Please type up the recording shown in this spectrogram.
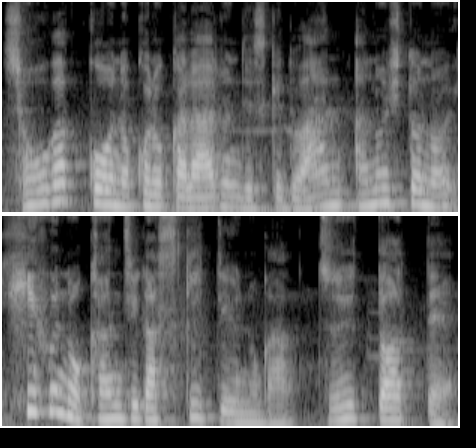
小学校の頃からあるんですけどあの人の皮膚の感じが好きっていうのがずっとあって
